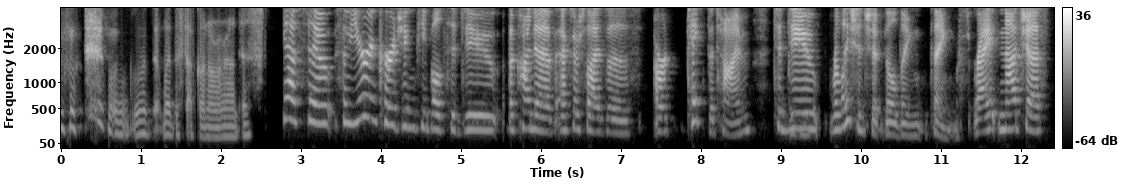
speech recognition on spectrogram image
the, with the stuff going on around us. Yeah, so so you're encouraging people to do the kind of exercises or take the time to do mm-hmm. relationship building things, right? Not just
